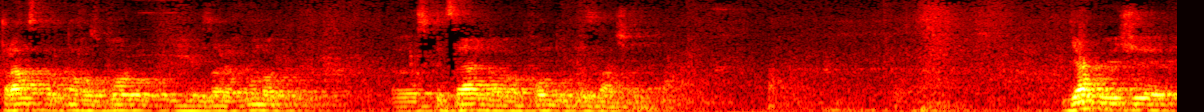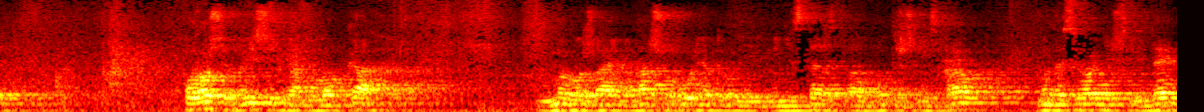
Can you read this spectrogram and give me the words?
транспортного збору і за рахунок е, спеціального фонду призначення. Дякуючи хорошим рішенням в лапках ми вважаємо нашого уряду і Міністерства внутрішніх справ, ми на сьогоднішній день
